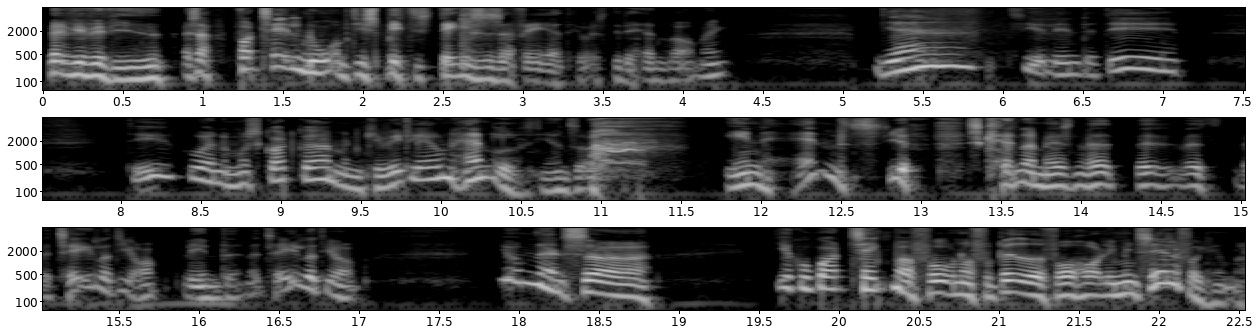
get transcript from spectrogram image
hvad vi vil vide. Altså, fortæl nu om de spidselsesaffærer. Det er jo altså det, det handler om, ikke? Ja, siger Linde, det, det kunne han måske godt gøre, men kan vi ikke lave en handel, siger han så. en handel, siger Skandermassen. Hvad, hvad, hvad, hvad taler de om, Linde? Hvad taler de om? Jo, men altså, jeg kunne godt tænke mig at få nogle forbedrede forhold i min celle, for eksempel.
